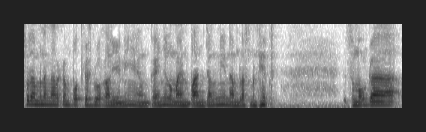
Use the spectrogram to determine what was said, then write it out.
sudah mendengarkan podcast gue kali ini yang kayaknya lumayan panjang nih 16 menit. Semoga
